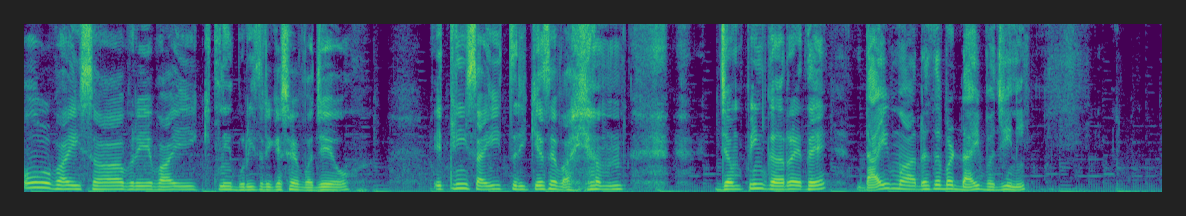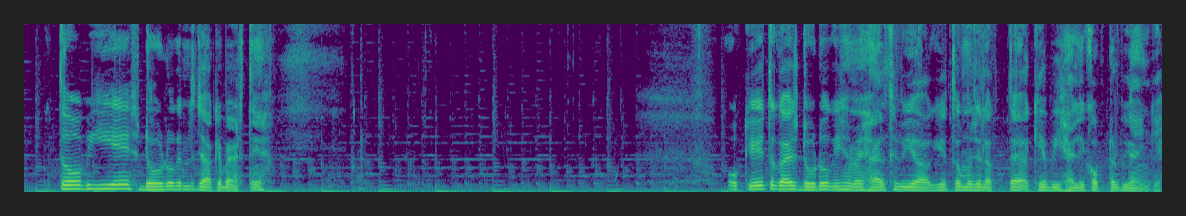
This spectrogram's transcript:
ओ भाई साहब रे भाई, कितनी बुरी तरीके से वजे हो। इतनी सही तरीके से भाई हम जंपिंग कर रहे थे डाइव मार रहे थे बट डाइव बजी नहीं। तो अभी ये डोडो के अंदर जाके बैठते हैं। ओके तो गाइस डोडो की हमें हेल्थ भी आ गई तो मुझे लगता है कि अभी हेलीकॉप्टर भी आएँगे।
